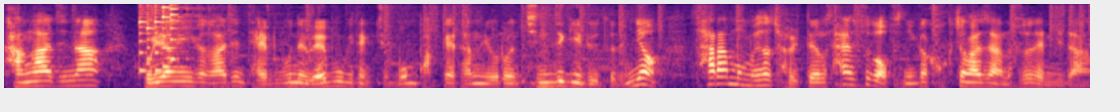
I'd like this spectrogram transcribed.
강아지나 고양이가 가진 대부분의 외부 기생충, 몸 밖에 사는 이런 진드기류들은요. 사람 몸에서 절대로 살 수가 없으니까 걱정하지 않으셔도 됩니다.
